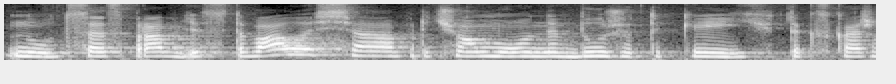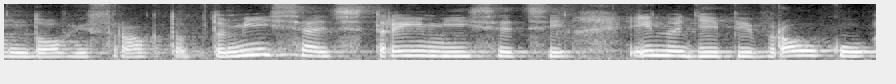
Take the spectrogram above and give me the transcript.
ну, це справді ставалося, причому не в дуже такий, так скажемо, довгий срок, тобто місяць, три місяці, іноді півроку,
